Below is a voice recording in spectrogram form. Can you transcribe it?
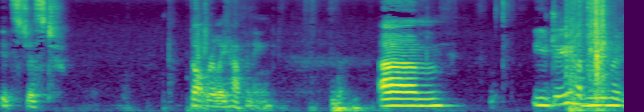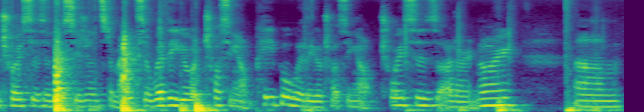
it's just not really happening. Um, you do have movement choices and decisions to make. So whether you're tossing up people, whether you're tossing up choices, I don't know. Um,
